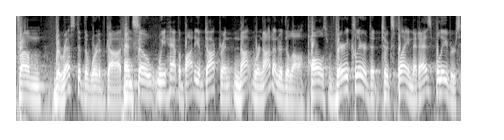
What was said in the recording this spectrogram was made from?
from the rest of the Word of God. And so we have a body of doctrine, not, we're not under the law. Paul's very clear to, to explain that as believers,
